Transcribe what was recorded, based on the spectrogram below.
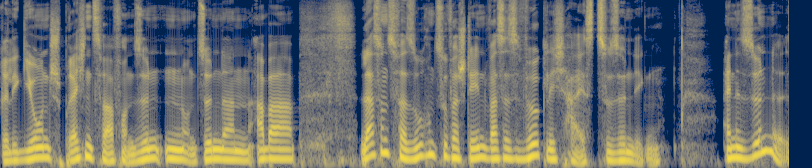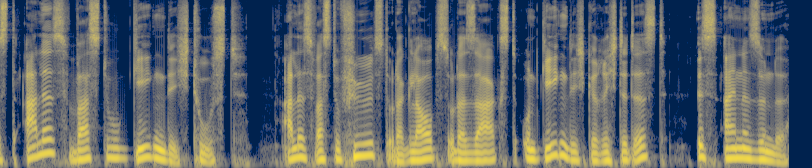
Religionen sprechen zwar von Sünden und Sündern, aber lass uns versuchen zu verstehen, was es wirklich heißt zu sündigen. Eine Sünde ist alles, was du gegen dich tust. Alles, was du fühlst oder glaubst oder sagst und gegen dich gerichtet ist, ist eine Sünde.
